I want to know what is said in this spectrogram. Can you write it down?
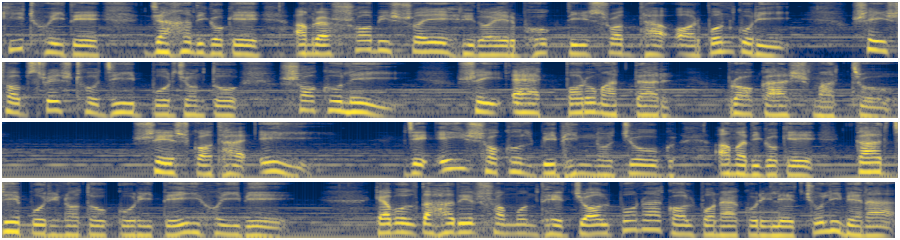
কীট হইতে যাহাদিগকে আমরা সবিস্ময়ে হৃদয়ের ভক্তি, শ্রদ্ধা অর্পণ করি, সেই সব শ্রেষ্ঠ জীব পর্যন্ত সকলেই সেই এক পরমাত্মার প্রকাশ মাত্র। শেষ কথা এই। যে এই সকল বিভিন্ন যোগ আমাদিগকে কার্যে পরিণত করিতেই হইবে। কেবল তাহাদের সম্বন্ধে জল্পনা কল্পনা করিলে চলিবে না।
